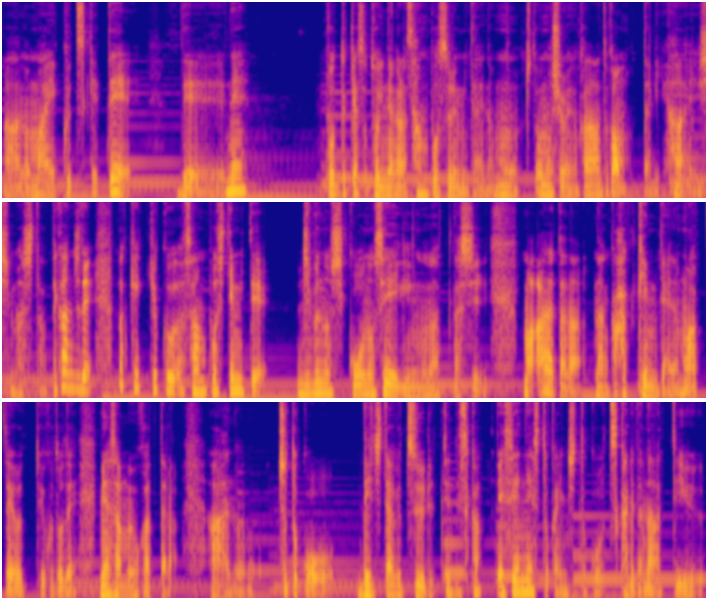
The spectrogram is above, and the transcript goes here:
あの、マイクつけて、でね、ポッドキャスト撮りながら散歩するみたいなのもちょっと面白いのかなとか思ったり、はい、しました。って感じで、まあ、結局散歩してみて、自分の思考の整理にもなったし、まあ、新たななんか発見みたいなのもあったよっていうことで、皆さんもよかったら、あの、ちょっとこう、デジタルツールっていうんですか ?SNS とかにちょっとこう、疲れたなっていう、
